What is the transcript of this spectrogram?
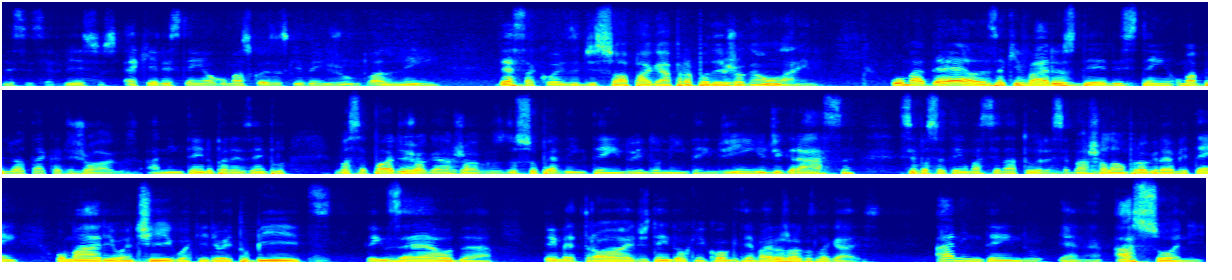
desses serviços é que eles têm algumas coisas que vêm junto além dessa coisa de só pagar para poder jogar online. Uma delas é que vários deles têm uma biblioteca de jogos. A Nintendo, por exemplo, você pode jogar jogos do Super Nintendo e do Nintendinho de graça se você tem uma assinatura. Você baixa lá um programa e tem o Mario antigo, aquele 8 bits, tem Zelda, tem Metroid, tem Donkey Kong, tem vários jogos legais. A Nintendo, né, a Sony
